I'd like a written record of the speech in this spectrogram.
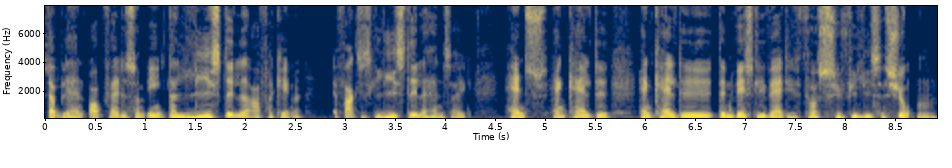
der blev han opfattet som en, der ligestillede afrikanere. Faktisk ligestillede han sig ikke. Han, han, kaldte, han kaldte den vestlige verden for civilisationen.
